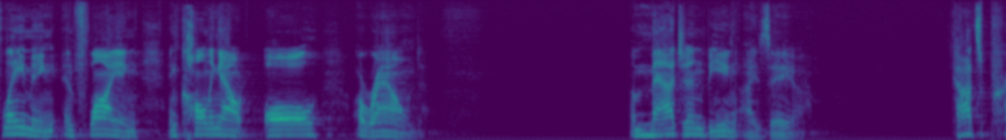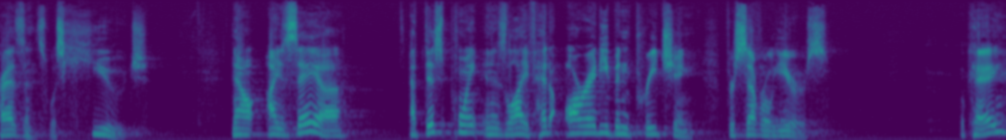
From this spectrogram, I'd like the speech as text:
flaming and flying and calling out all around. Imagine being Isaiah. God's presence was huge. Now, Isaiah at this point in his life, had already been preaching for several years. Okay?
